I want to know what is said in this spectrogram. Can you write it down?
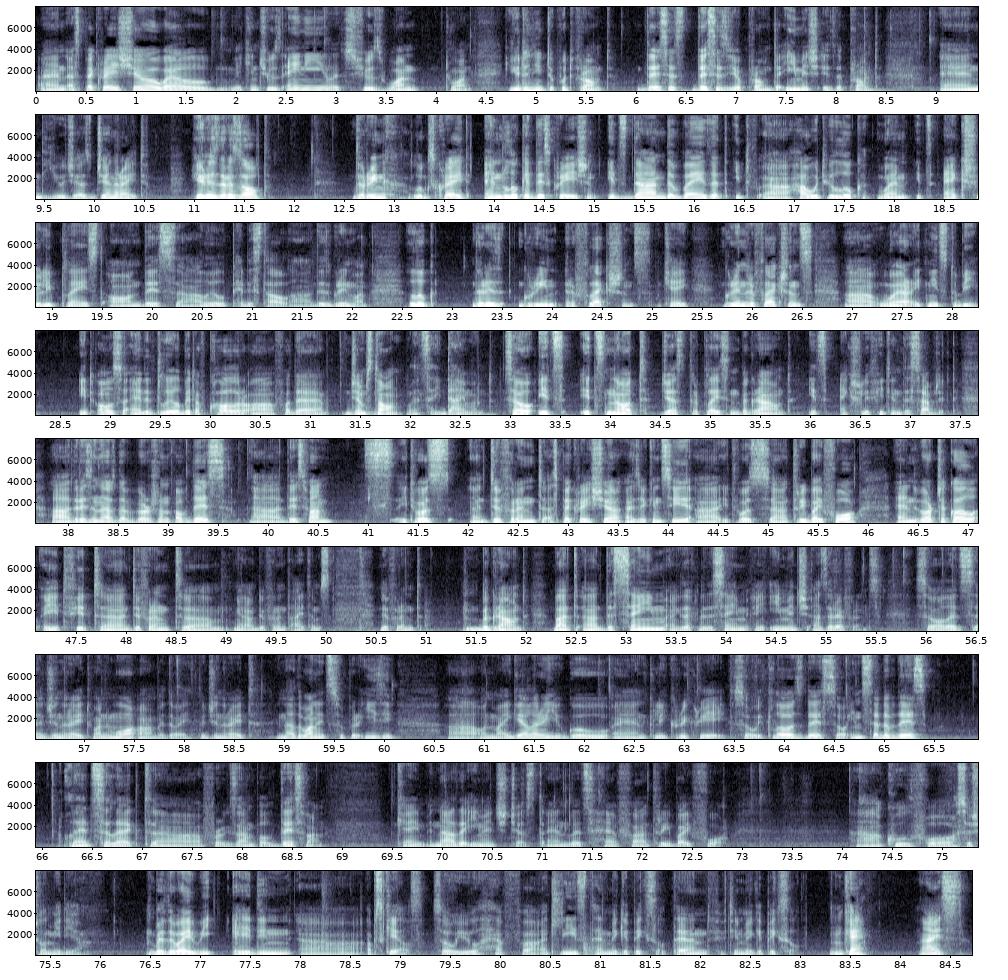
And aspect ratio, well, we can choose any, let's choose one to one. You don't need to put prompt. This is this is your prompt. The image is the prompt, and you just generate. Here is the result. The ring looks great, and look at this creation. It's done the way that it uh, how it will look when it's actually placed on this uh, little pedestal, uh, this green one. Look, there is green reflections. Okay, green reflections uh, where it needs to be it also added a little bit of color uh, for the gemstone, let's say diamond. So it's it's not just replacing background, it's actually fitting the subject. Uh, there is another version of this, this one. It was a different aspect ratio, as you can see, uh, it was uh, 3 by 4 and vertical it fit uh, different, um, you know, different items, different background, but the same, exactly the same image as a reference. So let's uh, generate one more. Oh, by the way, to generate another one, it's super easy. Uh, on my gallery, you go and click recreate. So it loads this. So instead of this, let's select, uh, for example, this one. Okay, another image just, and let's have uh, 3 by 4 uh, Cool for social media. By the way, we add in uh, upscales. So you will have uh, at least 10 megapixel, 10, 15 megapixel. Okay, nice.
